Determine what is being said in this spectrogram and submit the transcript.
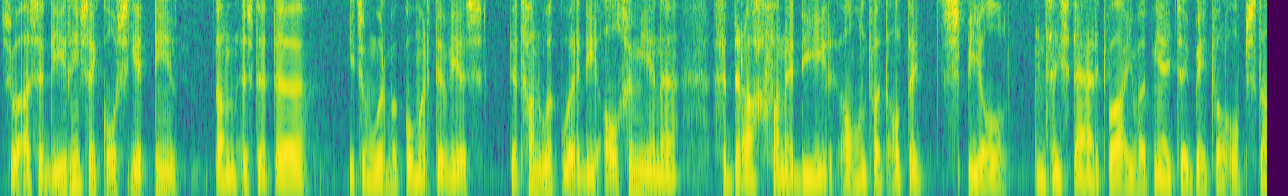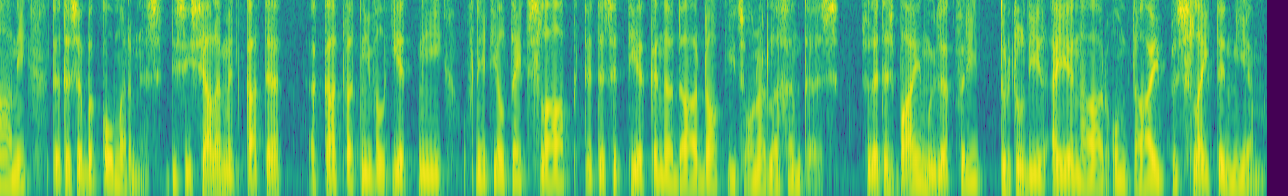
So as 'n dier nie sy kos eet nie, dan is dit 'n uh, iets om oor bekommerd te wees. Dit gaan ook oor die algemene gedrag van 'n dier, 'n hond wat altyd speel en sy stert waai wat nie uit sy bed wil opstaan nie. Dit is 'n bekommernis. Dis dieselfde met katte. 'n Kat wat nie wil eet nie of net heeltyd slaap, dit is 'n teken dat daar dalk iets onderliggend is. So dit is baie moeilik vir die troeteldier eienaar om daai besluit te neem.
